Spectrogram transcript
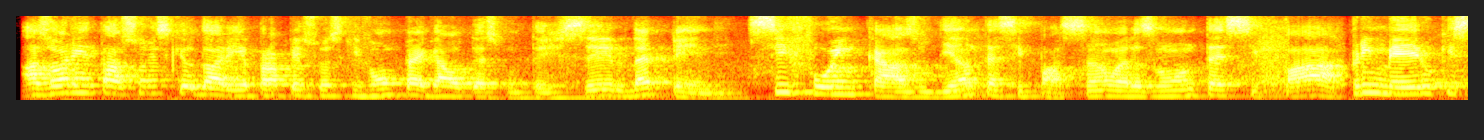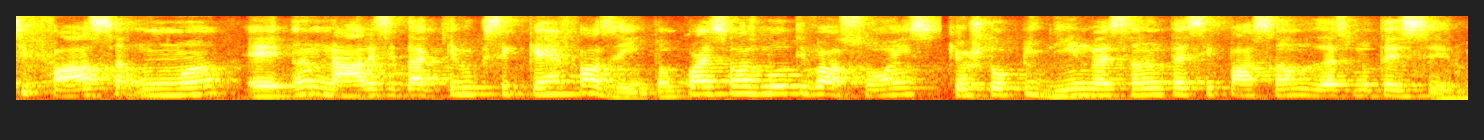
As orientações que eu daria para pessoas que vão pegar o 13 terceiro depende. Se for em caso de antecipação, elas vão antecipar primeiro que se faça uma é, análise daquilo que se quer fazer. Então, quais são as motivações que eu estou pedindo essa antecipação do 13 terceiro?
